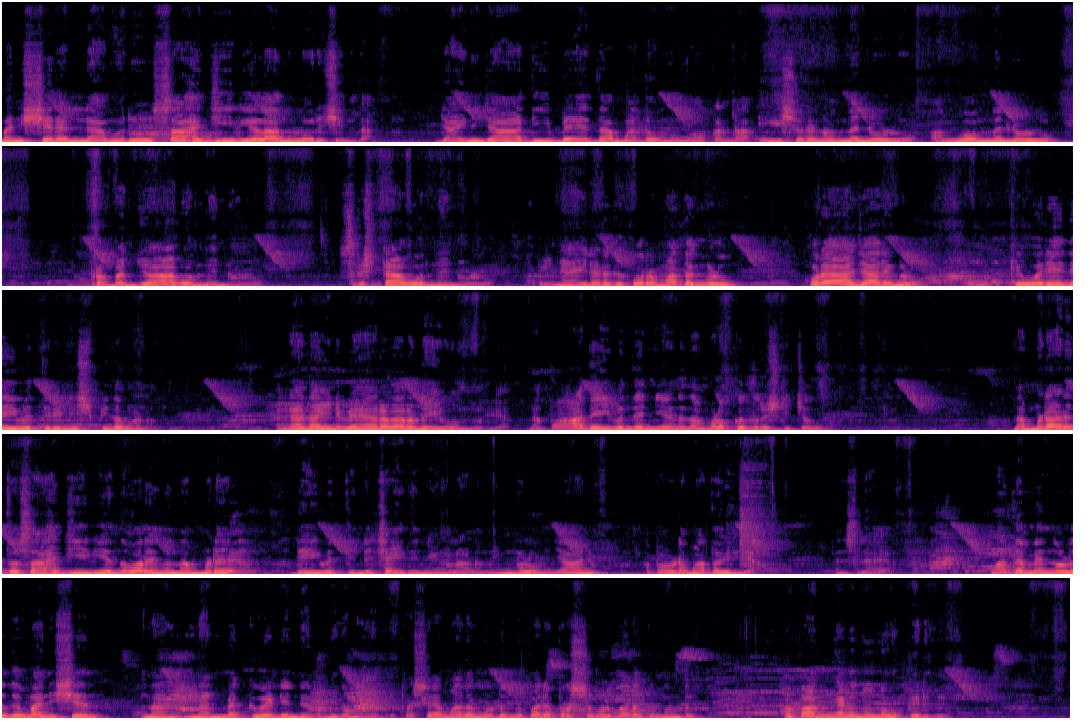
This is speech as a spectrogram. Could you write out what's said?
മനുഷ്യരെല്ലാം ഒരു സഹജീവികളാണെന്നുള്ളൊരു ചിന്ത. അതിന് ജാതി ഭേദ മതം ഒന്നും നോക്കണ്ട. ഈശ്വരൻ ഒന്നല്ലേ ഉള്ളൂ അള്ള ഒന്നല്ലേ ഉള്ളൂ പ്രപഞ്ചം ആകെ ഒന്നേ ഉള്ളൂ സൃഷ്ടാവ് ഒന്നേ ഉള്ളൂ. പിന്നെ അതിലിടയ്ക്ക് കുറേ മതങ്ങളും കുറേ ആചാരങ്ങളും ഒക്കെ ഒരേ ദൈവത്തിൽ നിഷ്പിതമാണ്. അല്ലാതെ അതിന് വേറെ വേറെ ദൈവമൊന്നുമില്ല. അപ്പോൾ ആ ദൈവം തന്നെയാണ് നമ്മളൊക്കെ സൃഷ്ടിച്ചതും. നമ്മുടെ അടുത്ത സഹജീവി എന്ന് പറയുന്നത് നമ്മുടെ ദൈവത്തിന്റെ ചൈതന്യങ്ങളാണ്. നിങ്ങളും ഞാനും. അപ്പോൾ അവിടെ മതമില്ല. മനസ്സിലായ? മതം എന്നുള്ളത് മനുഷ്യൻ നന്മയ്ക്ക് വേണ്ടി നിർമ്മിതമായത്. പക്ഷേ ആ മതം കൊണ്ടൊന്നും പല പ്രശ്നങ്ങളും നടക്കുന്നുണ്ട്. അപ്പോൾ അങ്ങനൊന്നും നോക്കരുത്.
